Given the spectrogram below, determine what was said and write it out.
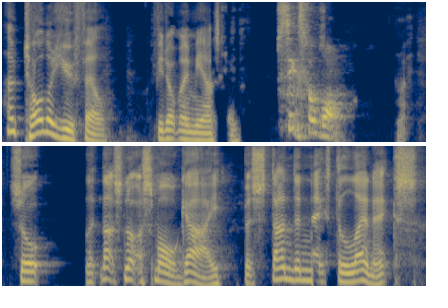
How tall are you, Phil? If you don't mind me asking. Six foot one. Right. So that's not a small guy, but standing next to Lennox,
